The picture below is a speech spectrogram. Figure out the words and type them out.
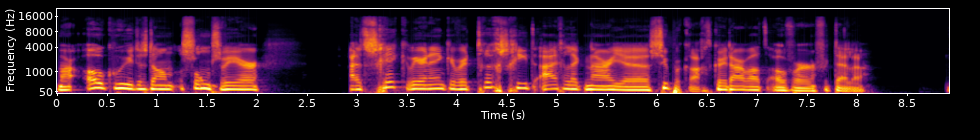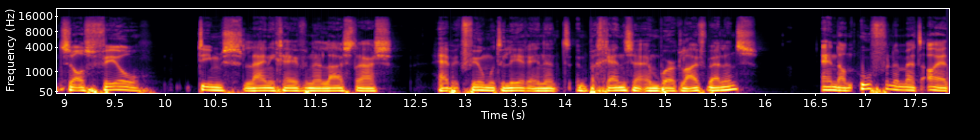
Maar ook hoe je dus dan soms weer uit schrik weer in één keer weer terugschiet eigenlijk naar je superkracht. Kun je daar wat over vertellen? Zoals veel teams, leidinggevende luisteraars, heb ik veel moeten leren in het begrenzen en work-life balance. En dan oefenen met, oh ja,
